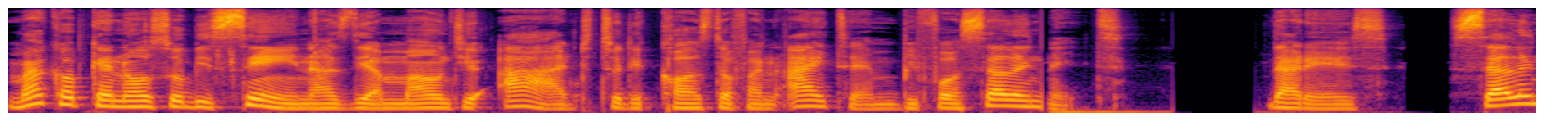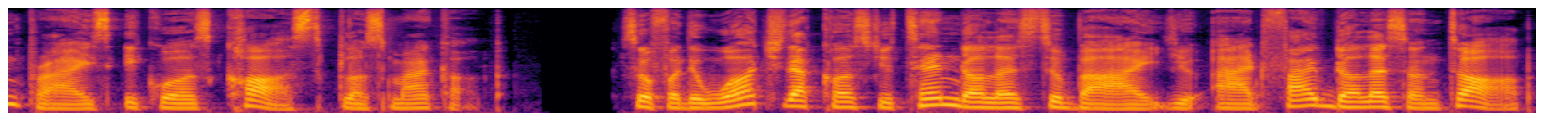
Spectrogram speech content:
Markup can also be seen as the amount you add to the cost of an item before selling it. That is, selling price equals cost plus markup. So for the watch that cost you $10 to buy, you add $5 on top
